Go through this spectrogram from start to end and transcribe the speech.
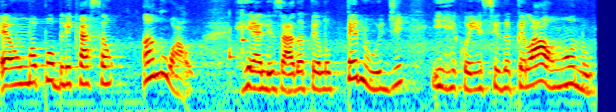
é uma publicação anual realizada pelo PNUD e reconhecida pela ONU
